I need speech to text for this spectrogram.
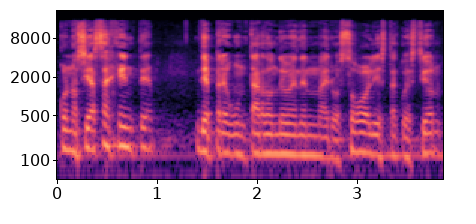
conocías a gente de preguntar dónde venden un aerosol y esta cuestión.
